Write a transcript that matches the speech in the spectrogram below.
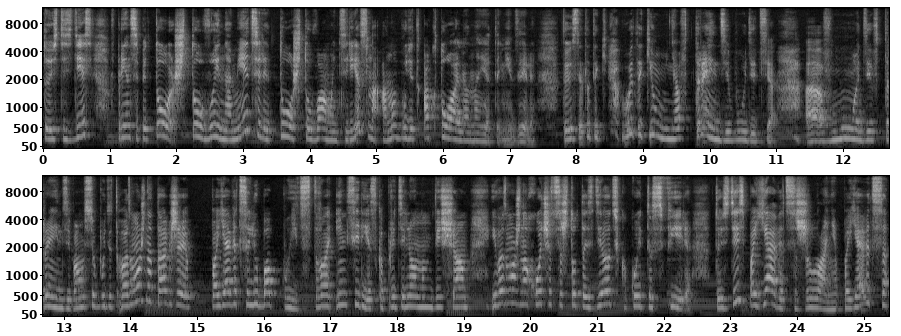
то есть здесь, в принципе, то, что вы наметили, то, что вам интересно, оно будет актуально на этой неделе. То есть это таки, вы такие у меня в тренде будете, а, в моде, в тренде. Вам все будет, возможно, также появится любопытство, интерес к определенным вещам, и, возможно, хочется что-то сделать в какой-то сфере. То есть здесь появится желание, появится,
